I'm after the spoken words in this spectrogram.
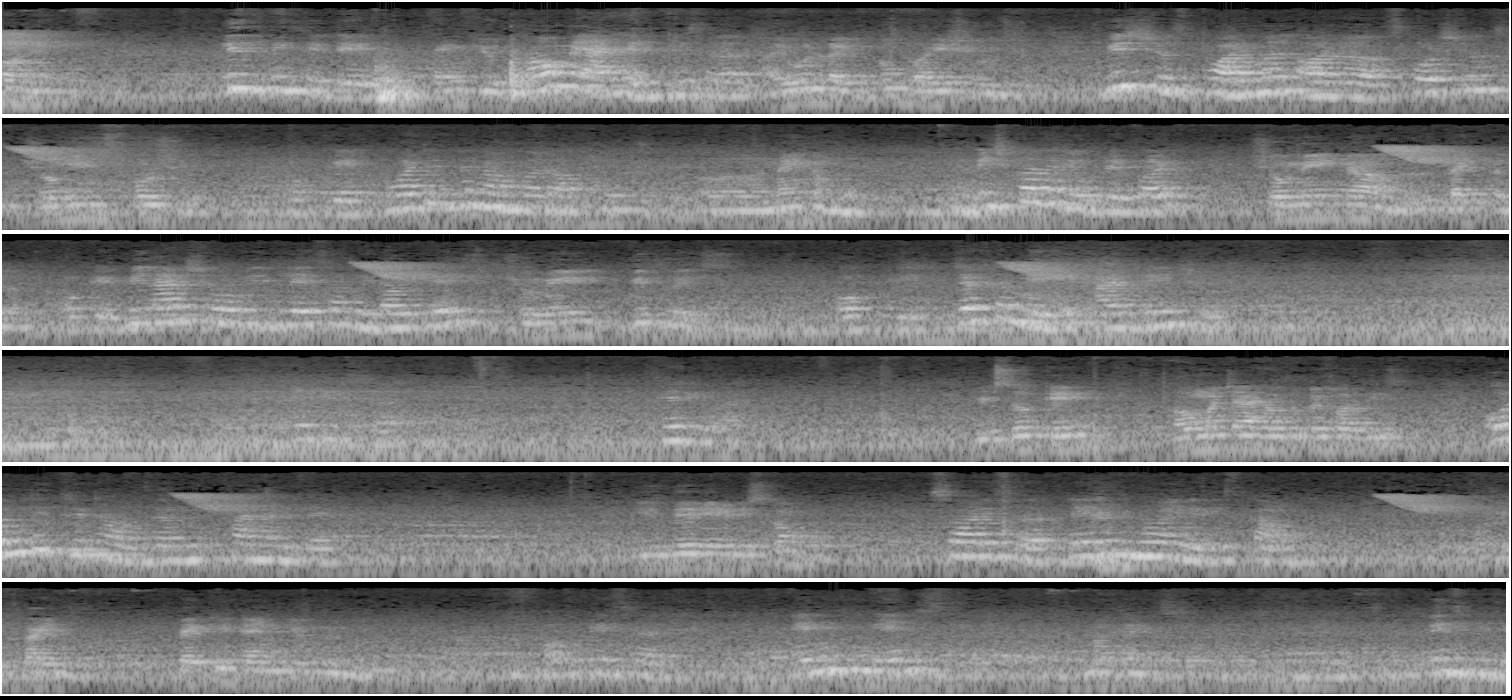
morning. Please be seated. Thank you. How may I help you, sir? I would like to buy shoes. Which shoes, formal or uh, sports shoes? Show me sports shoes. Okay. What is the number of shoes? Uh, nine number. Which color you prefer? Show me in uh, black color. Okay. Will I show with lace or without lace? Show me with lace. Okay. Just a minute. I'll bring shoes. Take it, sir. Here you are. It's okay. How much I have to pay for this? Only 3,500. Is there any discount? Sorry, sir. There is no any discount. If I pack it and give me Okay, sir. Anything else? no thanks. Please.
